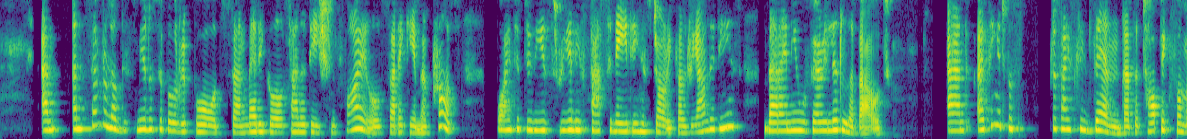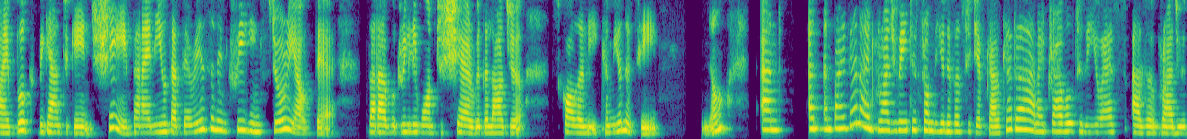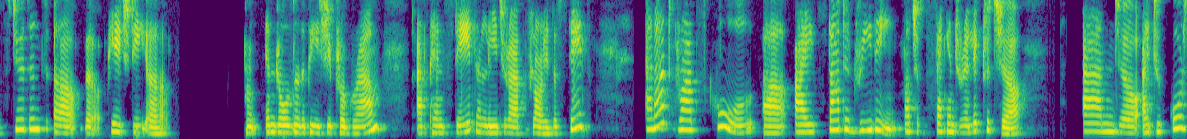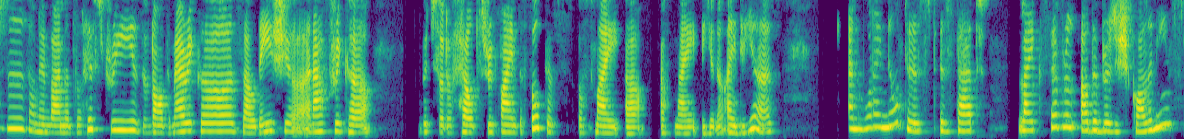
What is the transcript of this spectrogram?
And, and several of these municipal reports and medical sanitation files that I came across pointed to these really fascinating historical realities that I knew very little about. And I think it was precisely then that the topic for my book began to gain shape, and I knew that there is an intriguing story out there that I would really want to share with a larger scholarly community. You know? And and, and by then, I'd graduated from the University of Calcutta and I traveled to the US as a graduate student, uh, PhD, uh, enrolled in the PhD program at Penn State and later at Florida State. And at grad school, uh, I started reading much of the secondary literature. And uh, I took courses on environmental histories of North America, South Asia, and Africa, which sort of helped refine the focus of my uh, of my you know ideas. And what I noticed is that, like several other British colonies,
